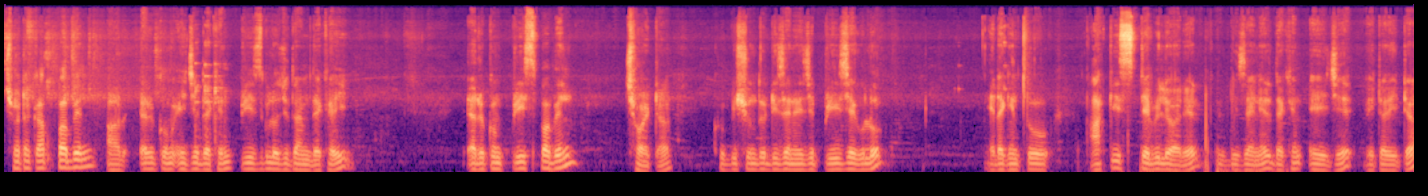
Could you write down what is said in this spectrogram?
ছয়টা কাপ পাবেন, আর এরকম এই যে দেখেন, পিসগুলো যদি আমি দেখাই, এরকম পিস পাবেন ছয়টা। খুবই সুন্দর ডিজাইনের যে পিস এগুলো, এটা কিন্তু আকিস টেবিলওয়ারের ডিজাইনের দেখেন এই যে, এটা এটা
